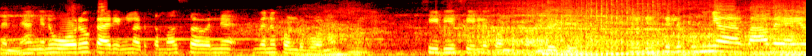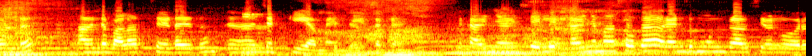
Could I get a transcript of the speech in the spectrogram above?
പിന്നെ അങ്ങനെ ഓരോ കാര്യങ്ങൾ അടുത്ത മാസം അവനെ ഇവനെ കൊണ്ടുപോകണം. സി ഡി സിയിൽ കൊണ്ടുപോകണം. സി ഡി സിയിൽ കുഞ്ഞ വാവയായോണ്ട് അവന്റെ വളർച്ചയുടെ ഇതും ചെക്ക് ചെയ്യാൻ വേണ്ടിയിട്ടൊക്കെ. കഴിഞ്ഞ ആഴ്ചയിൽ കഴിഞ്ഞ മാസമൊക്കെ രണ്ട് മൂന്ന് പ്രാവശ്യമാണ് ഓരോ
